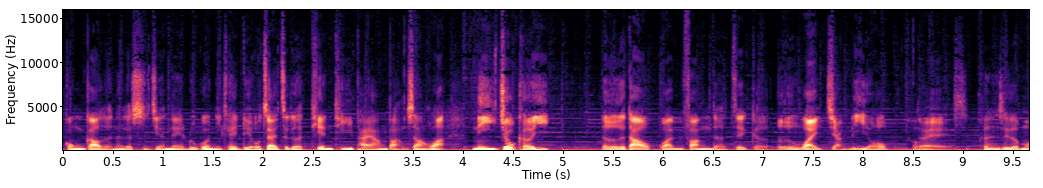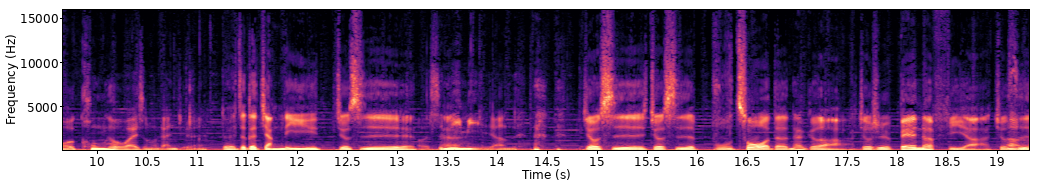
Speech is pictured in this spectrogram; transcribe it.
公告的那个时间内，如果你可以留在这个天梯排行榜上的话，你就可以。得到官方的这个额外奖励哦，对，可能是个某个空投还是什么感觉？对，这个奖励就是是秘密这样子，就是就是不错的那个啊，就是 benefit 啊，就是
